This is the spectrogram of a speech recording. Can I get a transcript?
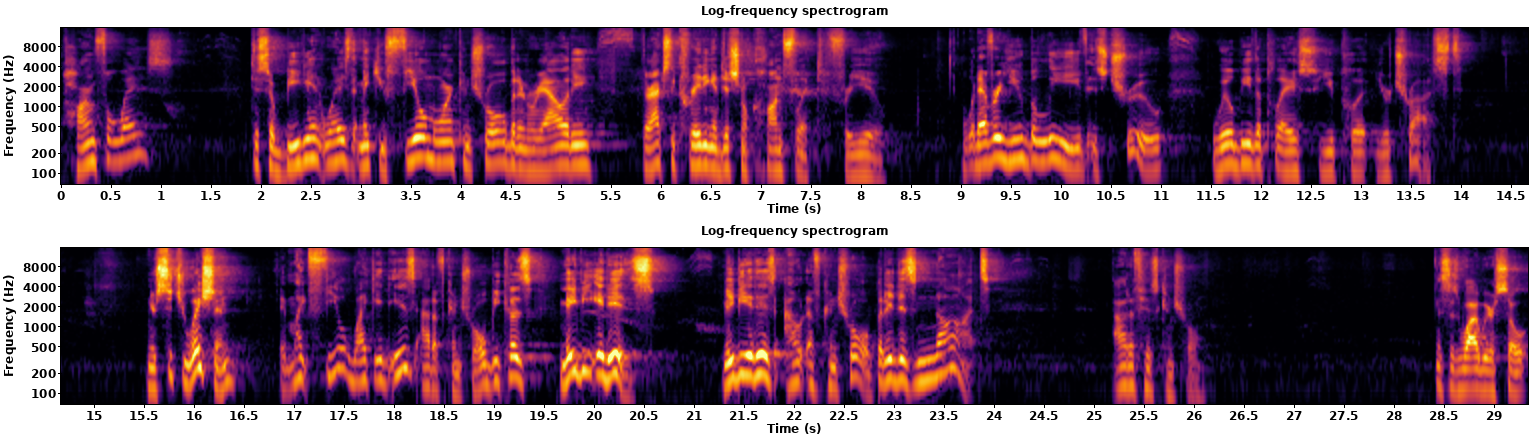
harmful ways, disobedient ways that make you feel more in control, but in reality, they're actually creating additional conflict for you? Whatever you believe is true will be the place you put your trust. In your situation, it might feel like it is out of control because maybe it is. Maybe it is out of control, but it is not out of His control. This is why we are so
